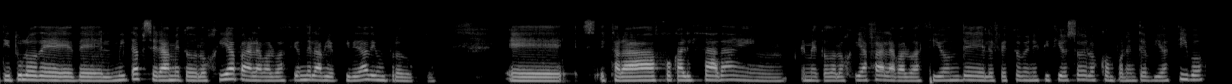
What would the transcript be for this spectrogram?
título del Meetup será Metodología para la evaluación de la bioactividad de un producto. Eh, estará focalizada en, metodologías para la evaluación del efecto beneficioso de los componentes bioactivos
